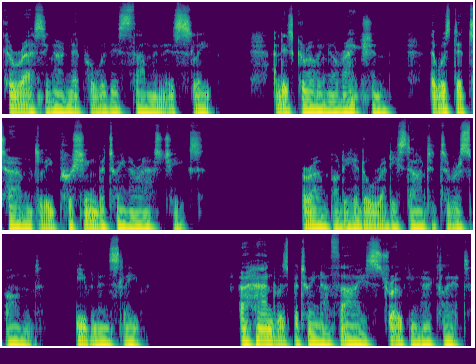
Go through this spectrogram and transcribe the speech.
caressing her nipple with his thumb in his sleep, and his growing erection that was determinedly pushing between her ass cheeks. Her own body had already started to respond, even in sleep. Her hand was between her thighs, stroking her clit.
